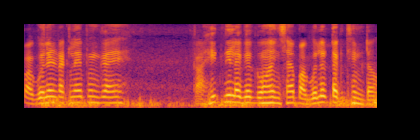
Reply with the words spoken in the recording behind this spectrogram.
पागोल्या टाकलाय पण काय? काहीच नाही लगे कोणाच्या पागोल्यात टाकतील टाव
